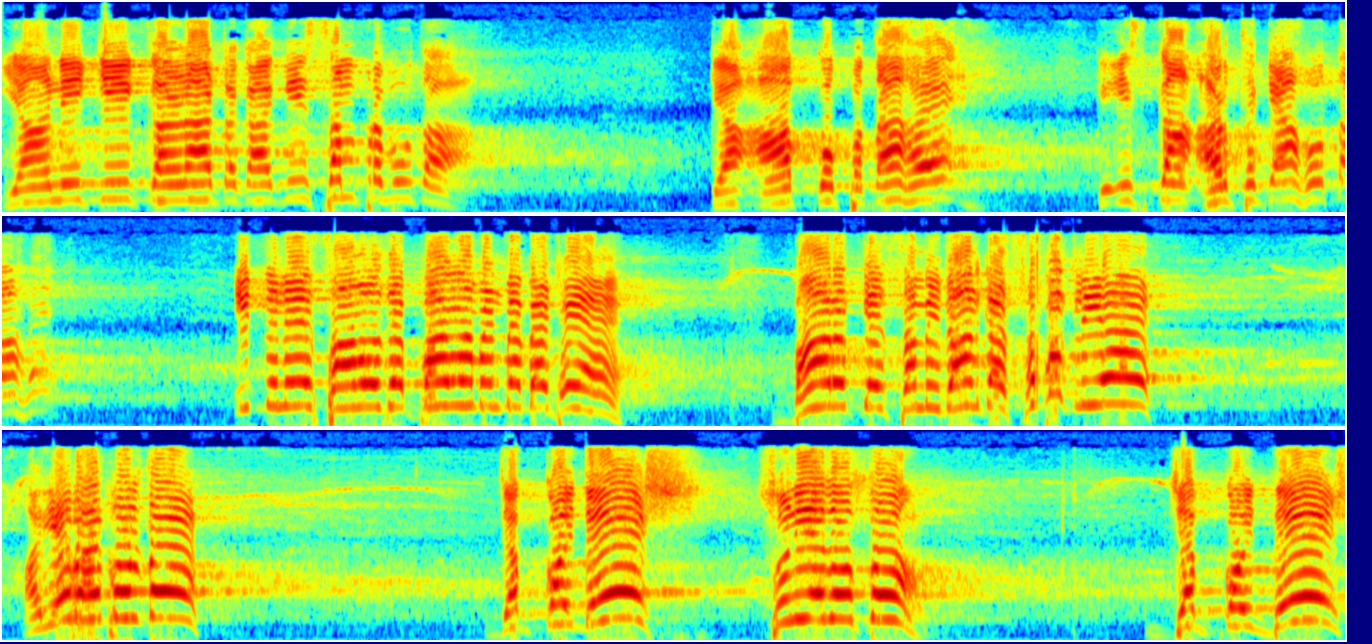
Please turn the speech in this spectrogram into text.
यानी कि कर्नाटका की संप्रभुता। क्या आपको पता है कि इसका अर्थ क्या होता है? इतने सालों से पार्लियामेंट में बैठे हैं। भारत के संविधान का शपथ लिया है। और ये बात बोलते हैं, जब कोई देश, सुनिए दोस्तों, जब कोई देश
